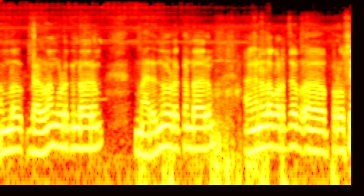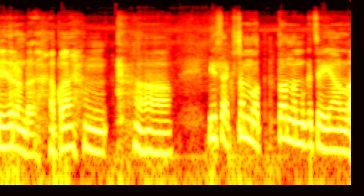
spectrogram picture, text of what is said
നമ്മൾ വെള്ളം കൊടുക്കേണ്ടവരും മരുന്ന് കൊടുക്കേണ്ടവരും അങ്ങനെയുള്ള കുറച്ച് പ്രൊസീജിയർ ഉണ്ട്. അപ്പോൾ ഈ സെക്ഷൻ മൊത്തം നമുക്ക് ചെയ്യാനുള്ള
